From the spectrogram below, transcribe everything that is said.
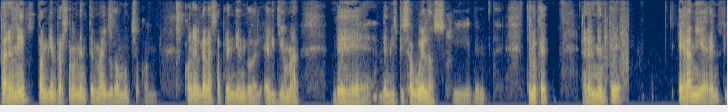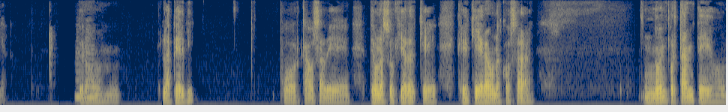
para mí también personalmente me ayudó mucho con, el galés aprendiendo el, idioma de, mis bisabuelos y de, lo que realmente era mi herencia. Pero la perdí por causa de, una sociedad que cree que era una cosa no importante o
